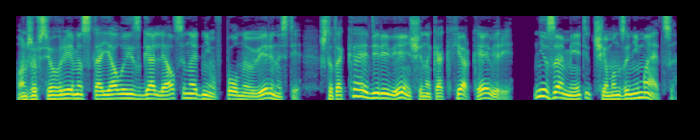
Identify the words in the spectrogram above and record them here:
Он же все время стоял и изгалялся над ним в полной уверенности, что такая деревенщина, как Херк Эвери, не заметит, чем он занимается.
